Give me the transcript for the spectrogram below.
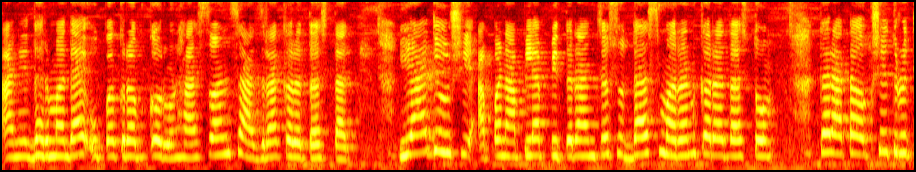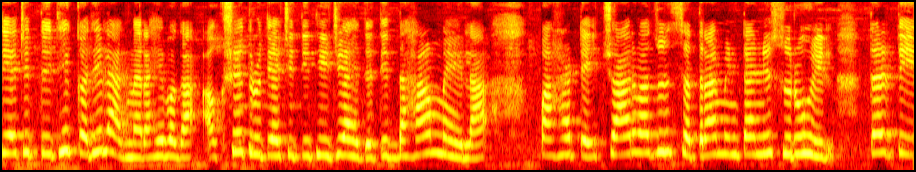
आणि धर्मदाय उपक्रम करून हा सण साजरा करत असतात. या दिवशी आपण आपल्या पितरांचं सुद्धा स्मरण करत असतो. तर आता अक्षय तृतीयाची तिथी कधी लागणार आहे बघा. अक्षय तृतीयाची तिथी जी आहे तर ती दहा मेला पहाटे चार वाजून सतरा मिनिटांनी सुरू होईल. तर ती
